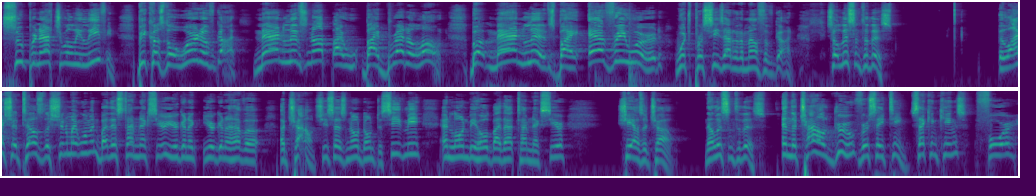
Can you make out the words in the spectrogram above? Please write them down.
supernaturally leaving because the word of God, man lives not by, by bread alone, but man lives by every word which proceeds out of the mouth of God. So listen to this. Elisha tells the Shunammite woman, by this time next year, you're gonna, you're gonna have a, a child. She says, no, don't deceive me. And lo and behold, by that time next year, she has a child. Now listen to this. And the child grew, verse 18, 2 Kings 4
